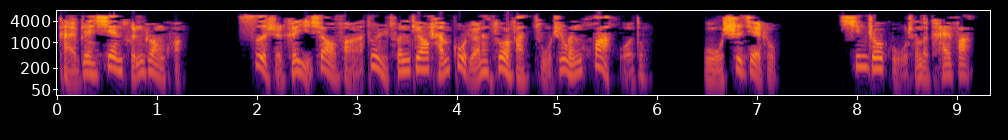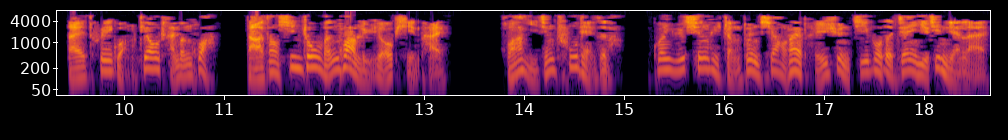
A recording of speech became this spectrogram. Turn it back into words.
改变现存状况，四是可以效仿顿村貂蝉故园的做法，组织文化活动。五是借助新州古城的开发来推广貂蝉文化，打造新州文化旅游品牌。华已经出点子了。关于清理整顿校外培训机构的建议，近年来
